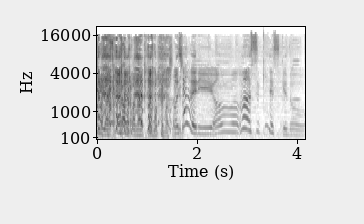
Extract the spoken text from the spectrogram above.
べりが好きなのかなって思ってましたけど。おし。ゃべりあんままあ好きですけど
